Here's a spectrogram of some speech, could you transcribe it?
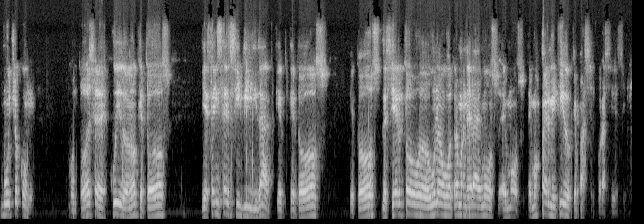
mucho con, con todo ese descuido, ¿no? Que todos, y esa insensibilidad que, que todos todos de cierto una u otra manera hemos, hemos, hemos permitido que pase, por así decirlo.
